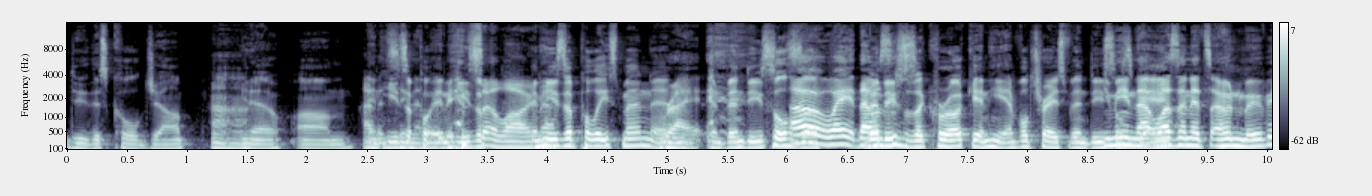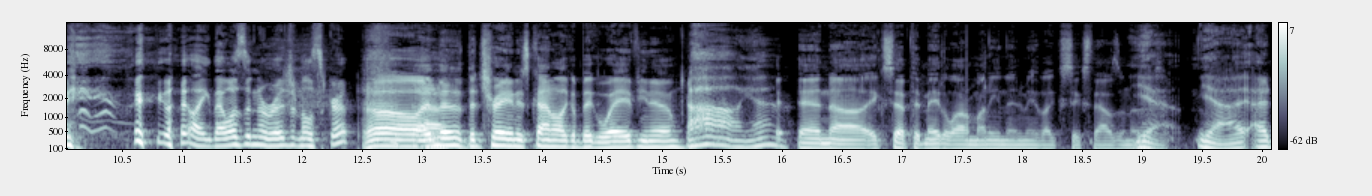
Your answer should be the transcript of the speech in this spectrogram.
do this cool jump. Uh-huh. You know, um, and he's a that po- movie and he's so a long and now. he's a policeman, and, Right. and Vin Diesel's Oh, a, wait, that Vin was- Diesel's a crook, and he infiltrates Vin Diesel's. You mean that gang. wasn't its own movie? like that wasn't an original script? Oh, Uh, and the, the train is kind of like a big wave, you know. Oh yeah. And uh, except it made a lot of money, and then made like six thousand. Yeah, yeah. I,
